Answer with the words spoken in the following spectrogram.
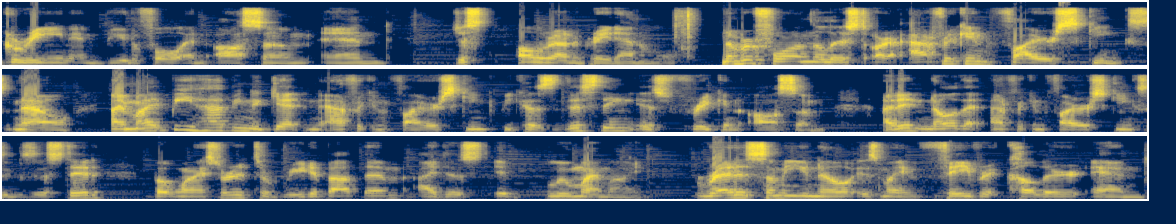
green and beautiful and awesome and just all around a great animal. Number four on the list are African fire skinks. Now, I might be having to get an African fire skink because this thing is freaking awesome. I didn't know that African fire skinks existed, but when I started to read about them, I just, it blew my mind. Red, as some of you know, is my favorite color, and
